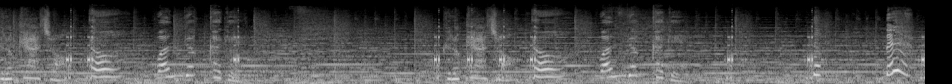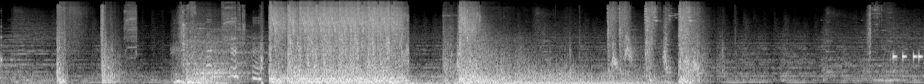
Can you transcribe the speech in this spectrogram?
그렇게 하죠. 더 완벽하게. 그렇게 하죠. 더 완벽하게. 네. 네.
